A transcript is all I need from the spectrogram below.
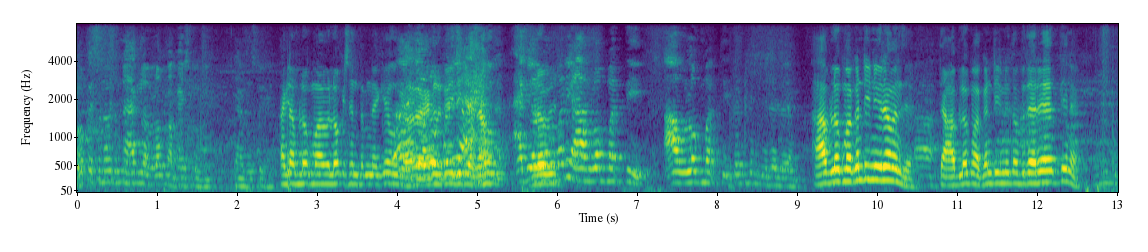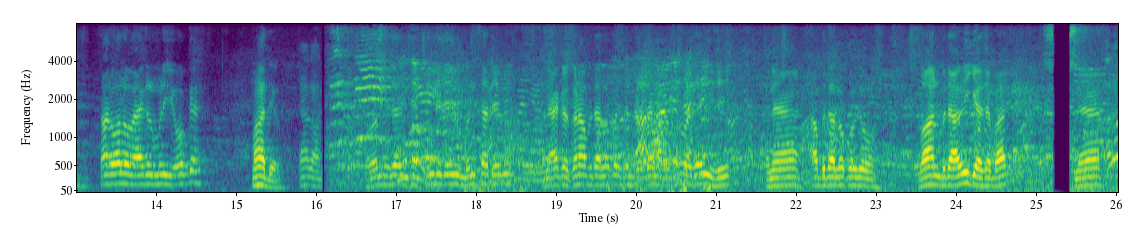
લોકેશન હવે તમને આગલા બ્લોકમાં કહીશું આગલા બ્લોકમાં હવે લોકેશન તમને કેવું કે હવે આગળ કઈ જગ્યાએ જાઉં? બરોબર? આ બ્લોકમાં જ થી આ બ્લોકમાં જ થી continue રહેજો. આ બ્લોકમાં કન્ટિન્યુ રહેવાનું છે? તો આ બ્લોકમાં કન્ટિન્યુ તો બધા રહે જ ને? સારું હાલો હવે આગળ મળીએ ઓકે? મહાદેવ. હવે જઈએ છીએ ચંડી દેવી મનસા દેવી અને આગળ ઘણા બધા લોકો છે તેમાં ફરવા જઈએ છીએ. અને આ બધા લોકો જો વાહન બધા આવી ગયા છે બહાર. કન્ટિન્યુ થાય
